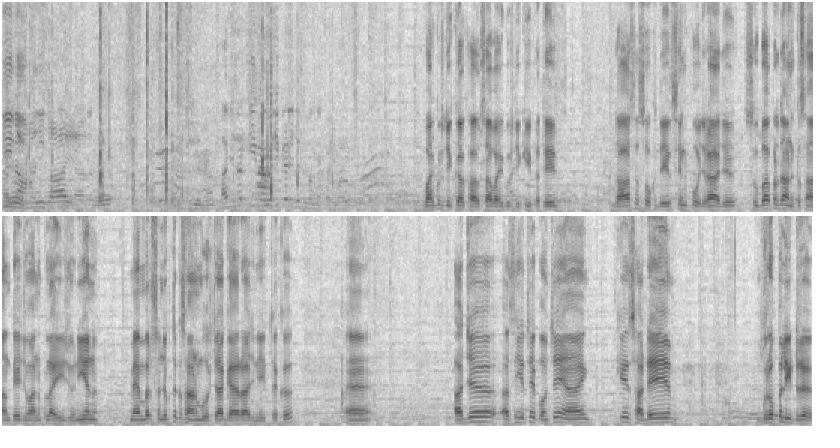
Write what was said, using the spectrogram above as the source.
ਕੀ ਨਾਮ ਹੈ ਜੀ? ਹਾਂਜੀ ਸਰ ਕੀ ਨਾਮ ਹੈ ਜੀ? ਕਿਹੜੀ ਜਥੇਬੰਦੀ ਤੋਂ ਵਾਹਿਗੁਰੂ ਜੀ ਕਾ ਖਾਲਸਾ, ਵਾਹਿਗੁਰੂ ਜੀ ਕੀ ਫਤਿਹ। ਦਾਸ ਸੁਖਦੇਵ ਸਿੰਘ ਭੋਜਰਾ ਅੱਜ ਸੂਬਾ ਪ੍ਰਧਾਨ ਕਿਸਾਨ ਤੇ ਜਵਾਨ ਭਲਾਈ ਯੂਨੀਅਨ, ਮੈਂਬਰ ਸੰਯੁਕਤ ਕਿਸਾਨ ਮੋਰਚਾ, ਗੈਰ ਰਾਜਨੀਤਿਕ। ਅੱਜ ਅਸੀਂ ਇੱਥੇ ਪਹੁੰਚੇ ਹਾਂ ਕਿ ਸਾਡੇ ਗਰੁੱਪ ਲੀਡਰ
